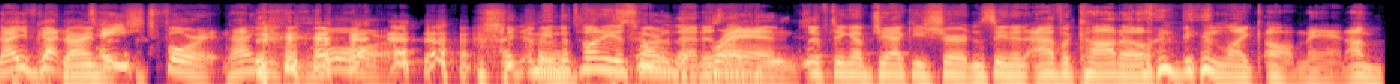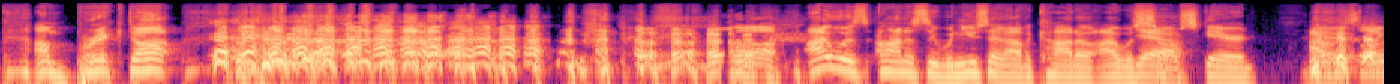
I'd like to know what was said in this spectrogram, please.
Now you've gotten a Kinda. taste for it. Now you need more. I, I mean, the funniest part of The that is like lifting up Jackie's shirt and seeing an avocado and being like, "Oh man, I'm I'm bricked up." Uh, I was honestly when you said avocado, I was Yeah. so scared. I was so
